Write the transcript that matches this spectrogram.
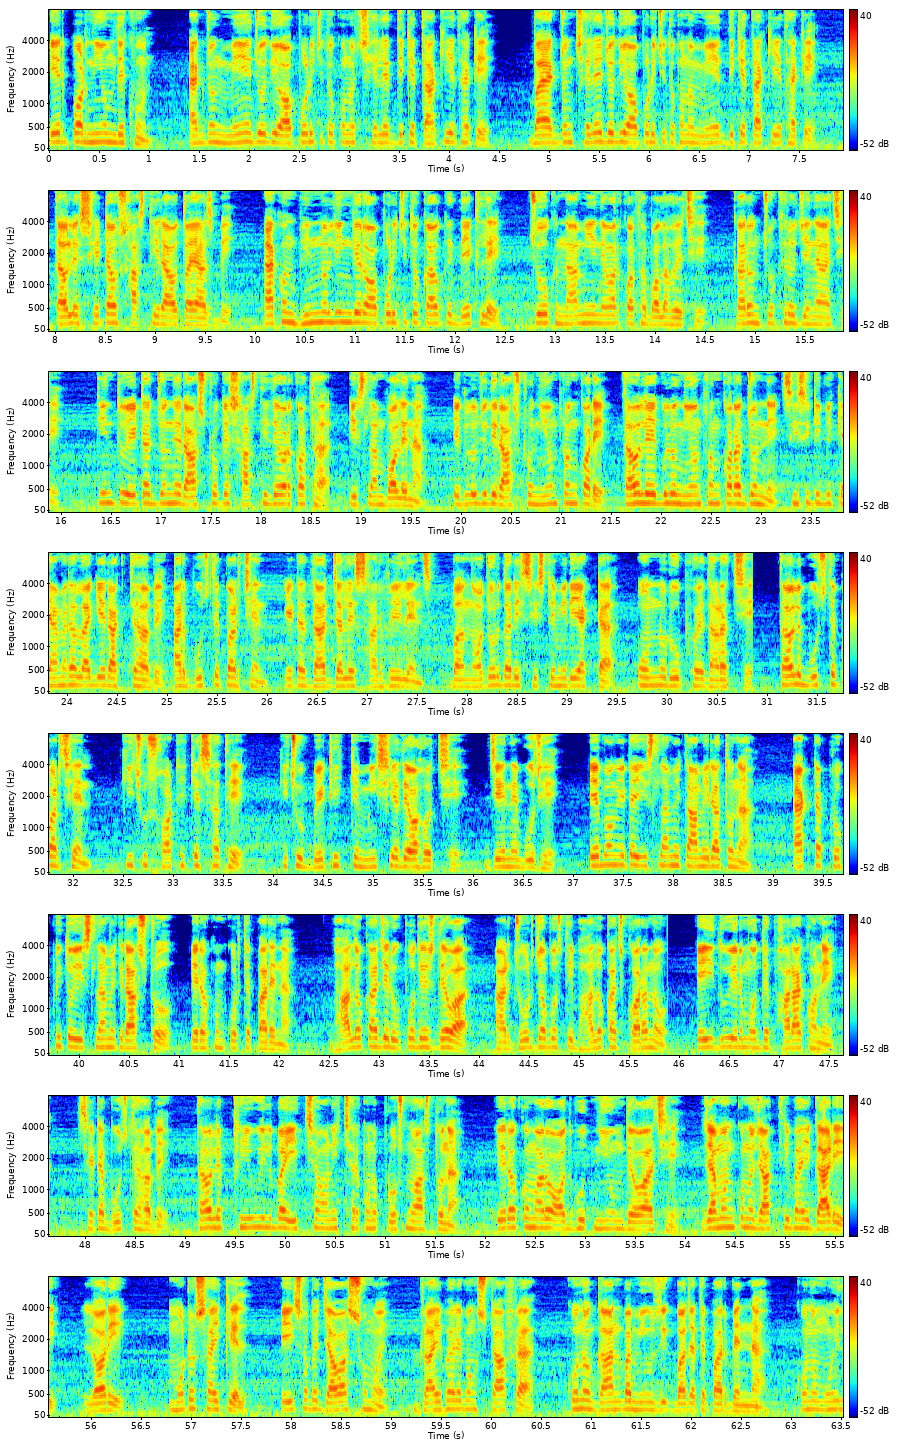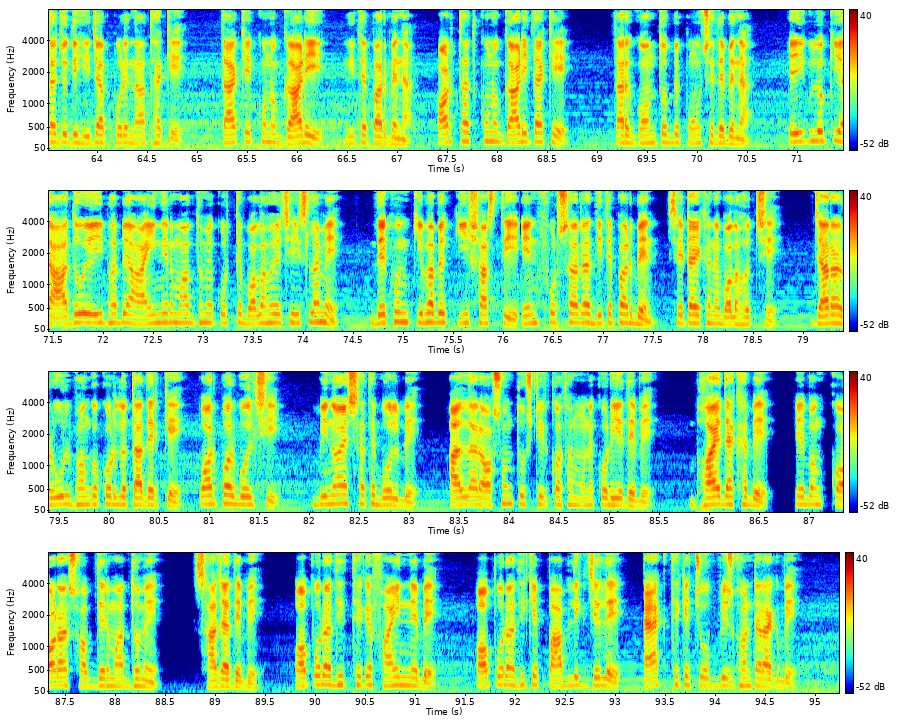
এরপর নিয়ম দেখুন, একজন মেয়ে যদি অপরিচিত কোনো ছেলের দিকে তাকিয়ে থাকে বা একজন ছেলে যদি অপরিচিত কোনো মেয়ের দিকে তাকিয়ে থাকে, তাহলে সেটাও শাস্তির আওতায় আসবে। এখন ভিন্ন লিঙ্গের অপরিচিত কাউকে দেখলে চোখ নামিয়ে নেওয়ার কথা বলা হয়েছে, কারণ চোখেরও জেনা আছে। কিন্তু এটার জন্য রাষ্ট্রকে শাস্তি দেওয়ার কথা ইসলাম বলে না। এগুলো যদি রাষ্ট্র নিয়ন্ত্রণ করে, তাহলে এগুলো নিয়ন্ত্রণ করার জন্য সিসিটিভি ক্যামেরা লাগিয়ে রাখতে হবে। আর বুঝতে পারছেন, এটা দাজ্জালের সার্ভেইলেন্স বা নজরদারি সিস্টেমেরই একটা অন্য রূপ হয়ে দাঁড়াচ্ছে। তাহলে বুঝতে পারছেন, কিছু সঠিকের সাথে কিছু বেঠিককে মিশিয়ে দেওয়া হচ্ছে, জেনে বুঝে। এবং এটা ইসলামিক আমিরাত না, একটা প্রকৃত ইসলামিক রাষ্ট্র এরকম করতে পারে না। ভালো কাজের উপদেশ দেওয়া আর জোর জবস্তি ভালো কাজ করানো এই দুইয়ের মধ্যে ফারাক অনেক, সেটা বুঝতে হবে। তাহলে ফ্রি উইল বা ইচ্ছা অনিচ্ছার কোনো প্রশ্ন আসতো না। এরকম আরও অদ্ভুত নিয়ম দেওয়া আছে। যেমন কোনো যাত্রীবাহী গাড়ি, লরি, মোটরসাইকেল এইসবে যাওয়ার সময় ড্রাইভার এবং স্টাফরা কোনো গান বা মিউজিক বাজাতে পারবেন না। কোনো মহিলা যদি হিজাব পরে না থাকে, তাকে কোনো গাড়ি নিতে পারবে না। অর্থাৎ কোনো গাড়ি তাকে তার গন্তব্যে পৌঁছে দেবে না। এইগুলো কি আদৌ এইভাবে আইনের মাধ্যমে করতে বলা হয়েছে ইসলামে? দেখুন কীভাবে কি শাস্তি এনফোর্সাররা দিতে পারবেন, সেটা এখানে বলা হচ্ছে। যারা রুল ভঙ্গ করল তাদেরকে পরপর বলছি, বিনয়ের সাথে বলবে, আল্লাহর অসন্তুষ্টির কথা মনে করিয়ে দেবে, ভয় দেখাবে এবং কড়া শব্দের মাধ্যমে সাজা দেবে। অপরাধীর থেকে ফাইন নেবে, অপরাধীকে পাবলিক জেলে এক থেকে চব্বিশ ঘণ্টা রাখবে,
